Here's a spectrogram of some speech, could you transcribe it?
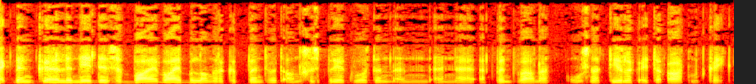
ek dink uh, Lenet, dis 'n baie baie belangrike punt wat aangespreek word in in in eh, 'n uh, punt waarna ons natuurlik uiteraard moet kyk.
